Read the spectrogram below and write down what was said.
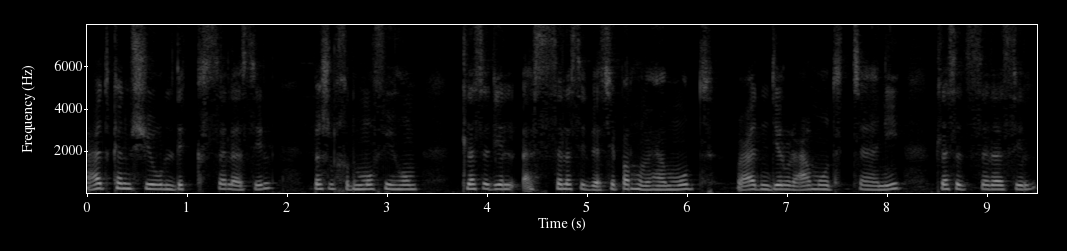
عاد كنمشيو لديك السلاسل باش نخدمو فيهم. ثلاثة ديال السلاسل باعتبارهم عمود وعاد نديرو العمود الثاني ثلاثة السلاسل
